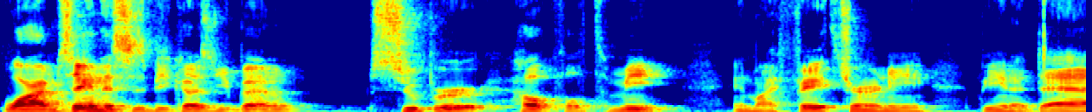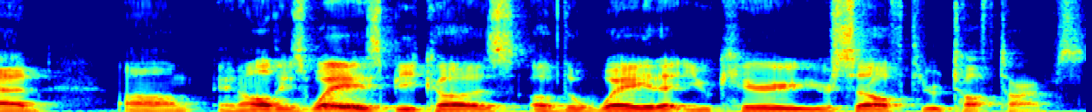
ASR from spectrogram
why I'm saying this is because you've been super helpful to me in my faith journey, being a dad, um, in all these ways because of the way that you carry yourself through tough times.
